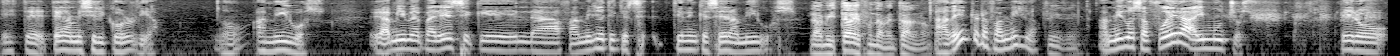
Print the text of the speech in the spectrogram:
este, tengan misericordia, ¿no? Amigos. Eh, a mí me parece que la familia tiene que ser, tienen que ser amigos. La amistad es fundamental, ¿no? Adentro de la familia. Sí, sí. Amigos afuera hay muchos, pero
